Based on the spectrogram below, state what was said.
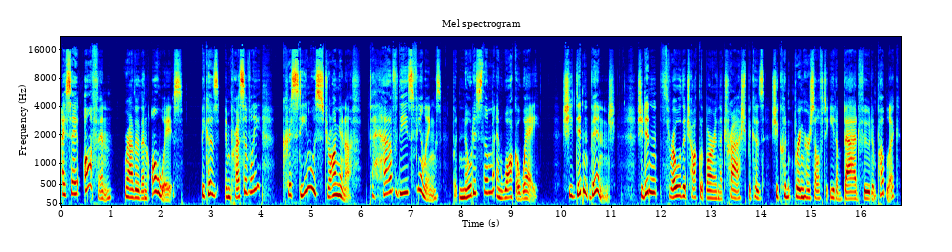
I say often rather than always, because impressively, Christine was strong enough to have these feelings, but notice them and walk away. She didn't binge. She didn't throw the chocolate bar in the trash because she couldn't bring herself to eat a bad food in public.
